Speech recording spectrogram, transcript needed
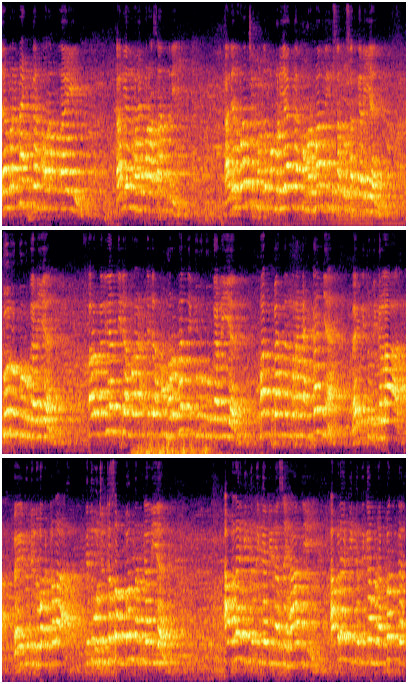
dan meremehkan orang lain. Kalian wahai para santri, kalian wajib untuk memuliakan, menghormati ustaz-ustaz kalian, guru-guru kalian. Kalau kalian tidak tidak menghormati guru-guru kalian, bahkan meremehkannya, baik itu di kelas, baik itu di luar kelas, itu wujud kesombongan kalian. Apalagi ketika dinasehati, apalagi ketika mendapatkan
